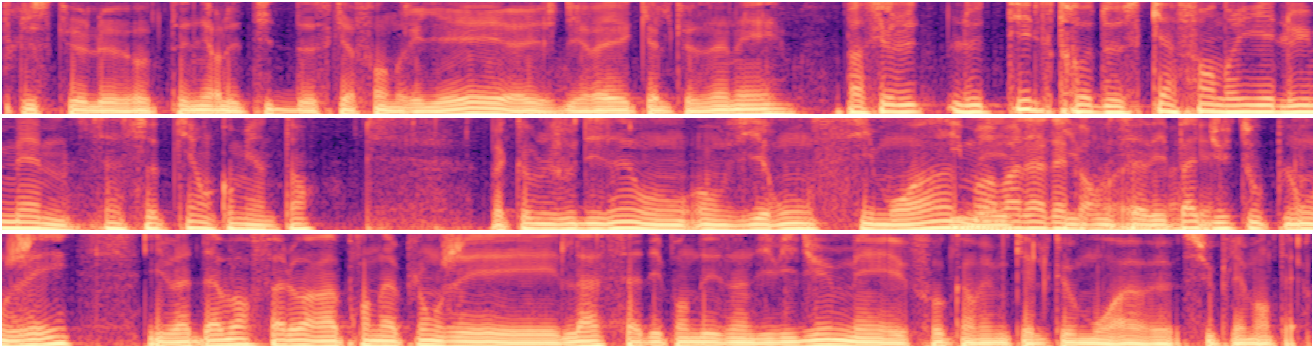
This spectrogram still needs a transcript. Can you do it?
plus que le, obtenir le titre de scaphandrier, euh, je dirais quelques années. Parce que le, titre de scaphandrier lui-même, ça s'obtient en combien de temps? Bah, comme je vous disais, environ six mois. Six mois mais si vous ne savez pas du tout plonger, il va d'abord falloir apprendre à plonger. Et là, ça dépend des individus, mais il faut quand même quelques mois euh, supplémentaires.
